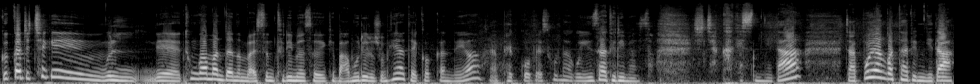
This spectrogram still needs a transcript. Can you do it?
끝까지 책임을 예 통감한다는 말씀 드리면서 이렇게 마무리를 좀 해야 될 것 같네요. 배꼽에 손하고 인사드리면서 하겠습니다. 자, 뽀얀 거탑입니다.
